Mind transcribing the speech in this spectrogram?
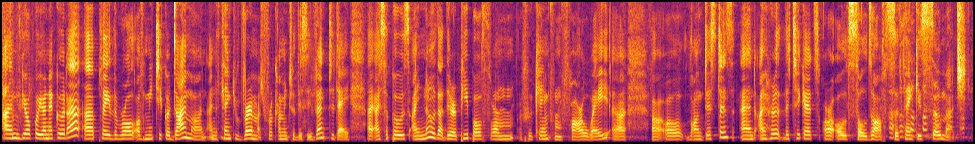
I'm Ryoko Yonekura, uh, play the role of Michiko Daimon, and thank you very much for coming to this event today. I, I suppose I know that there are people from who came from far away uh, uh, or long distance, and I heard the tickets are all sold off. So thank you so much.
